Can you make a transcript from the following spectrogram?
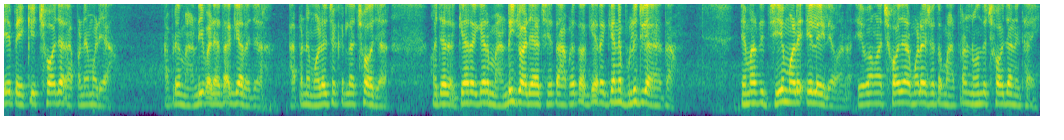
એ પૈકી છ હજાર આપણને મળ્યા. આપણે માંડી વાળ્યા હતા અગિયાર હજાર. આપણને મળે છે કેટલા? છ હજાર. હજાર અગિયાર અગિયાર માંડી જ છે, તો આપણે તો અગિયાર અગિયારને ભૂલી જ ગયા હતા. એમાંથી જે મળે એ લઈ લેવાના. એવામાં છ હજાર મળે છે, તો માત્ર નોંધ છ હજારની થાય.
